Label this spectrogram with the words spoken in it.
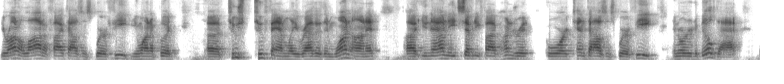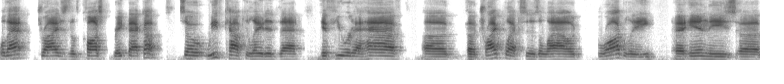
you're on a lot of 5,000 square feet and you want to put uh, two, two family rather than one on it, uh, you now need 7,500 or 10,000 square feet in order to build that. Well, that drives the cost rate back up. So we've calculated that if you were to have uh, uh, triplexes allowed broadly uh, in these uh,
